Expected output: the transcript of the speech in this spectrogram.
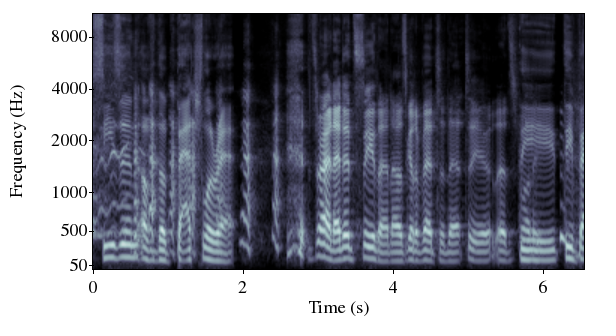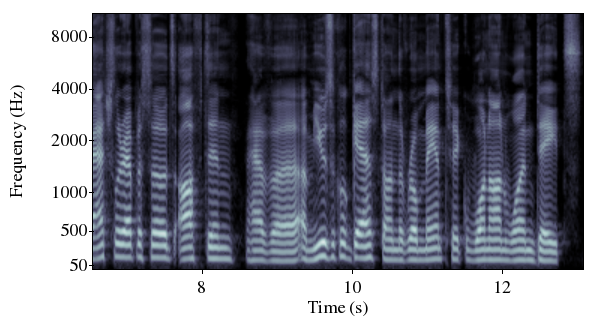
season of the bachelorette That's right. I didn't see that. I was going to mention that to you. That's funny. the the bachelor episodes often have a, a musical guest on the romantic one-on-one dates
